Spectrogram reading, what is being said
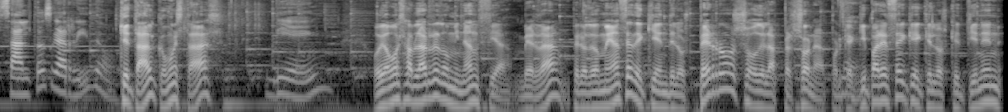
Santos Garrido. ¿Qué tal? ¿Cómo estás? Bien. Hoy vamos a hablar de dominancia, ¿verdad? Pero dominancia de quién, de los perros o de las personas, porque aquí parece que, los que tienen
